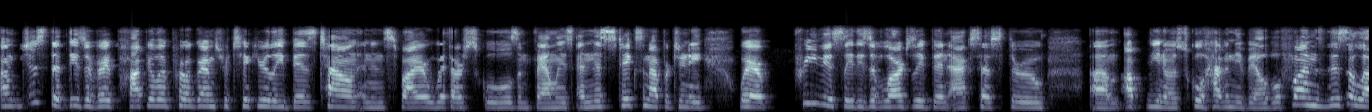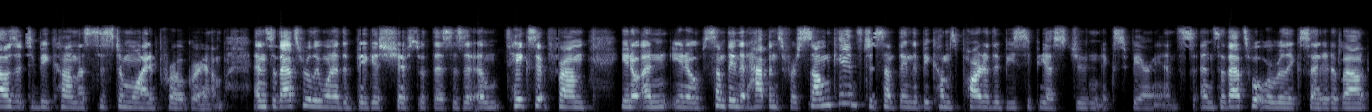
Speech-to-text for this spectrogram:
Um, just that these are very popular programs, particularly BizTown and Inspire with our schools and families. And this takes an opportunity where previously these have largely been accessed through um, up, you know, a school having the available funds. This allows it to become a system-wide program. And so that's really one of the biggest shifts with this is it um, takes it from, you know, and you know, something that happens for some kids to something that becomes part of the BCPS student experience. And so that's what we're really excited about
